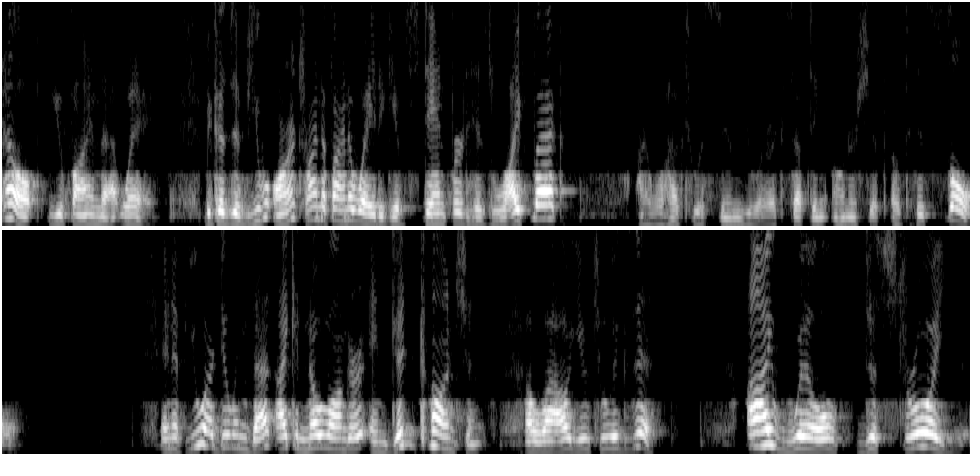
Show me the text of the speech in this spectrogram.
help you find that way. Because if you aren't trying to find a way to give Stanford his life back, I will have to assume you are accepting ownership of his soul. And if you are doing that, I can no longer, in good conscience, allow you to exist. I will destroy you.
